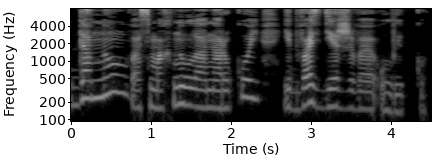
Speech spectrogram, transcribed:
«Да ну!» — вас махнула она рукой, едва сдерживая улыбку.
